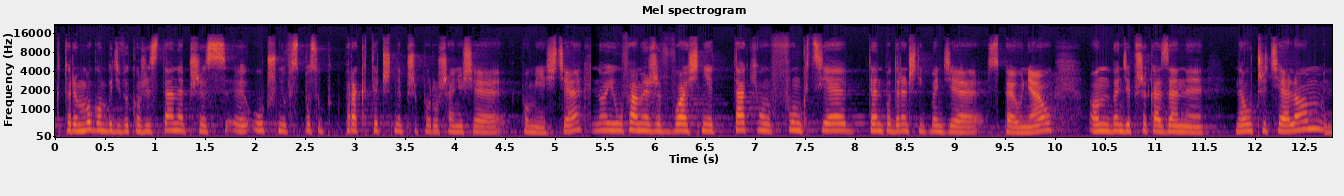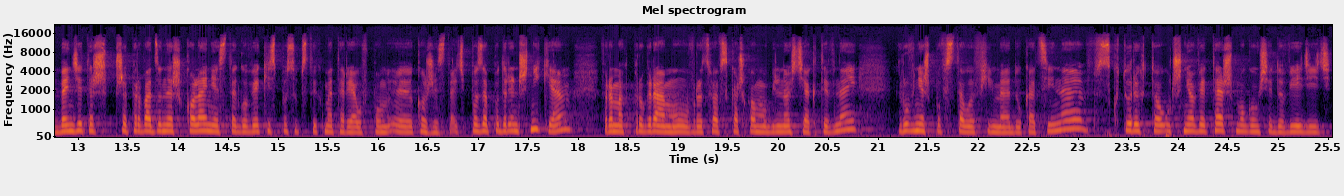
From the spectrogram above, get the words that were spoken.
które mogą być wykorzystane przez y, uczniów w sposób praktyczny przy poruszaniu się po mieście. No i ufamy, że właśnie taką funkcję ten podręcznik będzie spełniał. On będzie przekazany nauczycielom. Będzie też przeprowadzone szkolenie z tego, w jaki sposób z tych materiałów e, korzystać. Poza podręcznikiem w ramach programu Wrocławska Szkoła Mobilności Aktywnej również powstały filmy edukacyjne, z których to uczniowie też mogą się dowiedzieć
